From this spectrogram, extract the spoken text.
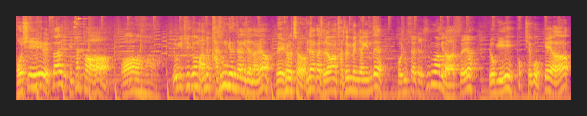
거실 사이즈 괜찮다. 와. 여기 지금 완전 가성비 현장이잖아요. 네, 그렇죠. 분양가 저렴한 가성비 현장인데 거실 사이즈를 훌륭하게 나왔어요. 여기 폭 재고 올게요.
